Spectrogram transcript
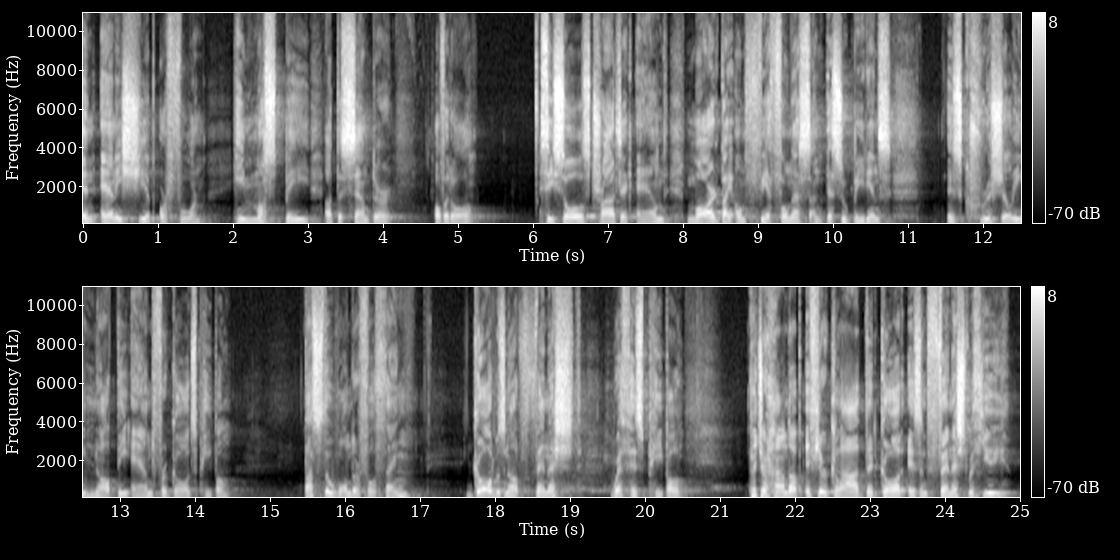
in any shape or form. He must be at the center of it all. See, Saul's tragic end, marred by unfaithfulness and disobedience, is crucially not the end for God's people. That's the wonderful thing. God was not finished with his people. Put your hand up if you're glad that God isn't finished with you.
